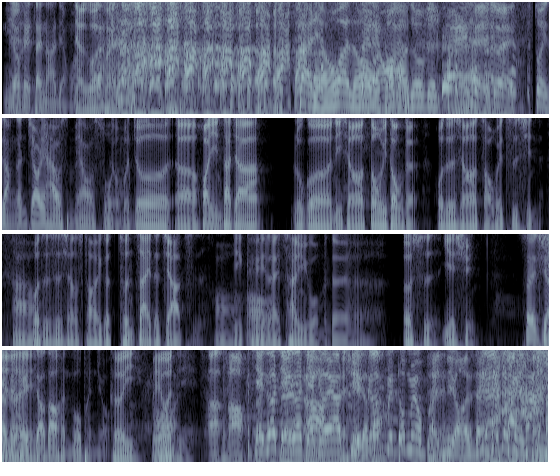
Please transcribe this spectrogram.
你就可以再拿两万。两万块，再两万，的话我再两万。头发就变白。对，队长跟教练还有什么要说的？我们就呃欢迎大家，如果你想要动一动的，或者是想要找回自信的，啊。或者是想找一个存在的价值，哦你可以来参与我们的二试夜训，所以去那边可以交到很多朋友。可以没问题。啊啊，杰哥杰哥杰哥要去了吧？杰哥都没有朋友，现在就可以去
